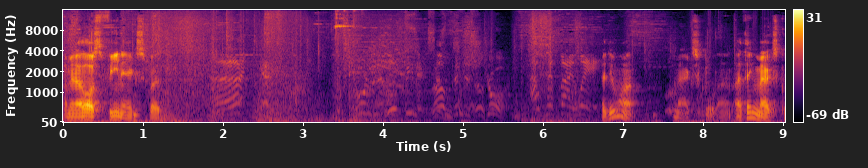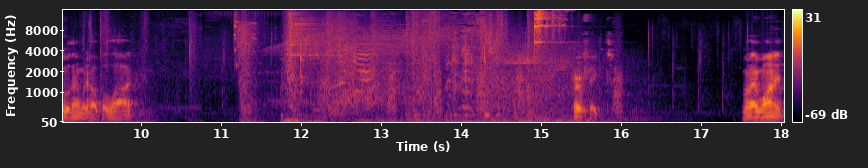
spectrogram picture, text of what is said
I mean, I lost Phoenix, but I do want max cooldown. I think max cooldown would help a lot. Perfect. What I wanted.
